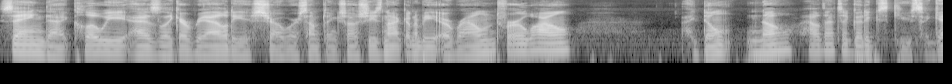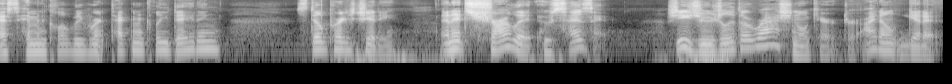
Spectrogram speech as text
saying that Chloe has like a reality show or something, so she's not going to be around for a while. I don't know how that's a good excuse. I guess him and Chloe weren't technically dating. Still pretty shitty. And it's Charlotte who says it. She's usually the rational character. I don't get it.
